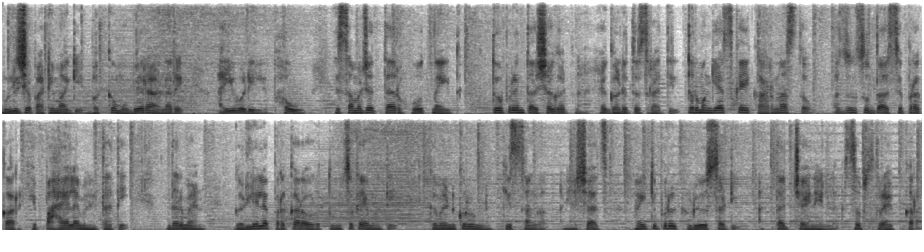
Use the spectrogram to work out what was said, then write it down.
मुलीच्या पाठीमागे भक्कम उभे राहणारे आई वडील भाऊ हे समाजात तयार होत नाहीत. तोपर्यंत अशा घटना ह्या घडतच राहतील. तर मग याच काही कारणास्तव अजून सुद्धा असे प्रकार हे पाहायला मिळतात ते दरम्यान घडलेल्या प्रकारावर तुमचं काय मत आहे? कमेंट करून नक्कीच सांगा आणि अशाच माहितीपूर्वक व्हिडिओसाठी आत्ताच चॅनेलला सबस्क्राईब करा.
